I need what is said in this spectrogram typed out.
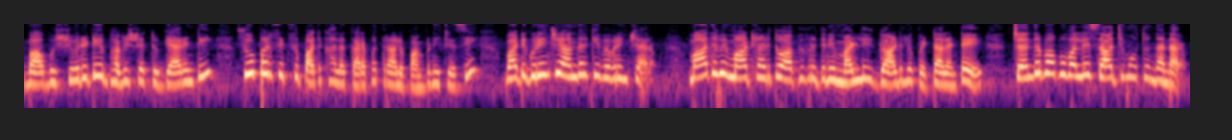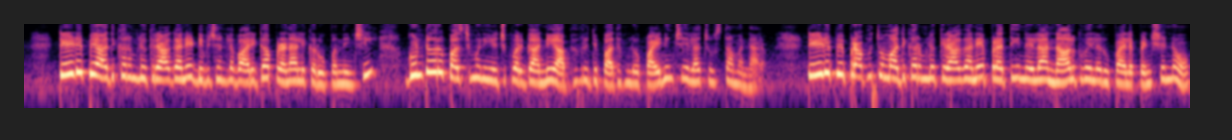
బాబు ష్యూరిటీ భవిష్యత్తు గ్యారంటీ సూపర్ సిక్స్ పథకాల కరపత్రాలు పంపిణీ చేసి వాటి గురించి అందరికీ వివరించారు. మాధవి మాట్లాడుతూ అభివృద్దిని మళ్ళీ గాడిలో పెట్టాలంటే చంద్రబాబు వల్లే సాధ్యమవుతుందన్నారు. టీడీపీ అధికారంలోకి రాగానే డివిజన్ల వారీగా ప్రణాళిక రూపొందించి గుంటూరు పశ్చిమ నియోజకవర్గాన్ని అభివృద్ది పథంలో పయనించేలా చూస్తామన్నారు. టీడీపీ ప్రభుత్వం అధికారంలోకి రాగానే ప్రతి నెల నాలుగు వేల రూపాయల పెన్షన్ను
